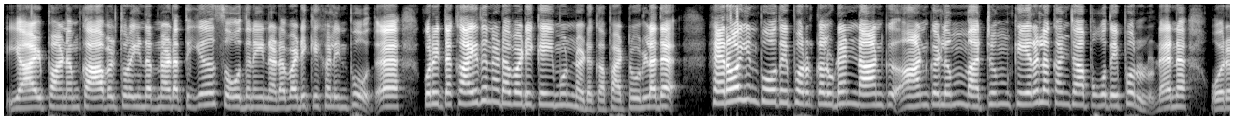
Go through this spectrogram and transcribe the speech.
யாழ்ப்பாணம் காவல்துறையினர் நடத்திய சோதனை நடவடிக்கைகளின் போது குறித்த கைது நடவடிக்கை முன்னெடுக்கப்பட்டுள்ளது. ஹெரோயின் போதைப் பொருட்களுடன் நான்கு ஆண்களும் மற்றும் கேரள கஞ்சா போதைப் பொருளுடன் ஒரு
